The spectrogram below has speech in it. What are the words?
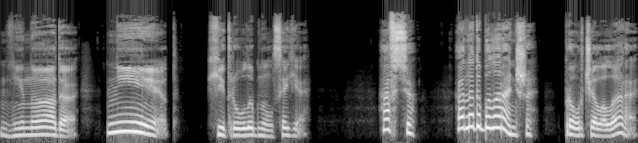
«Не надо! Нет!» — хитро улыбнулся я. «А все, а надо было раньше!» проурчала Лара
